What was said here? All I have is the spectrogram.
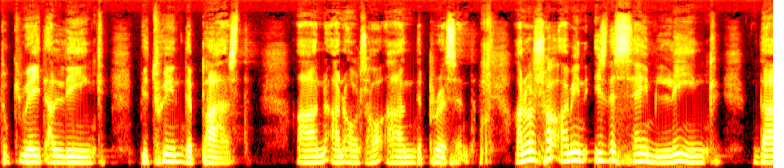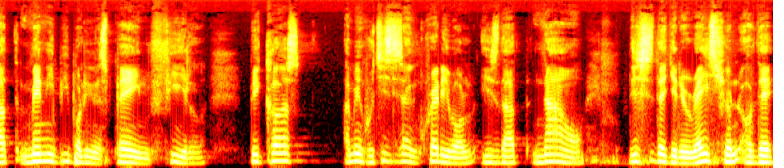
to create a link between the past and, and also and the present. And also, I mean, it's the same link that many people in Spain feel because, I mean, which is incredible, is that now this is the generation of the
